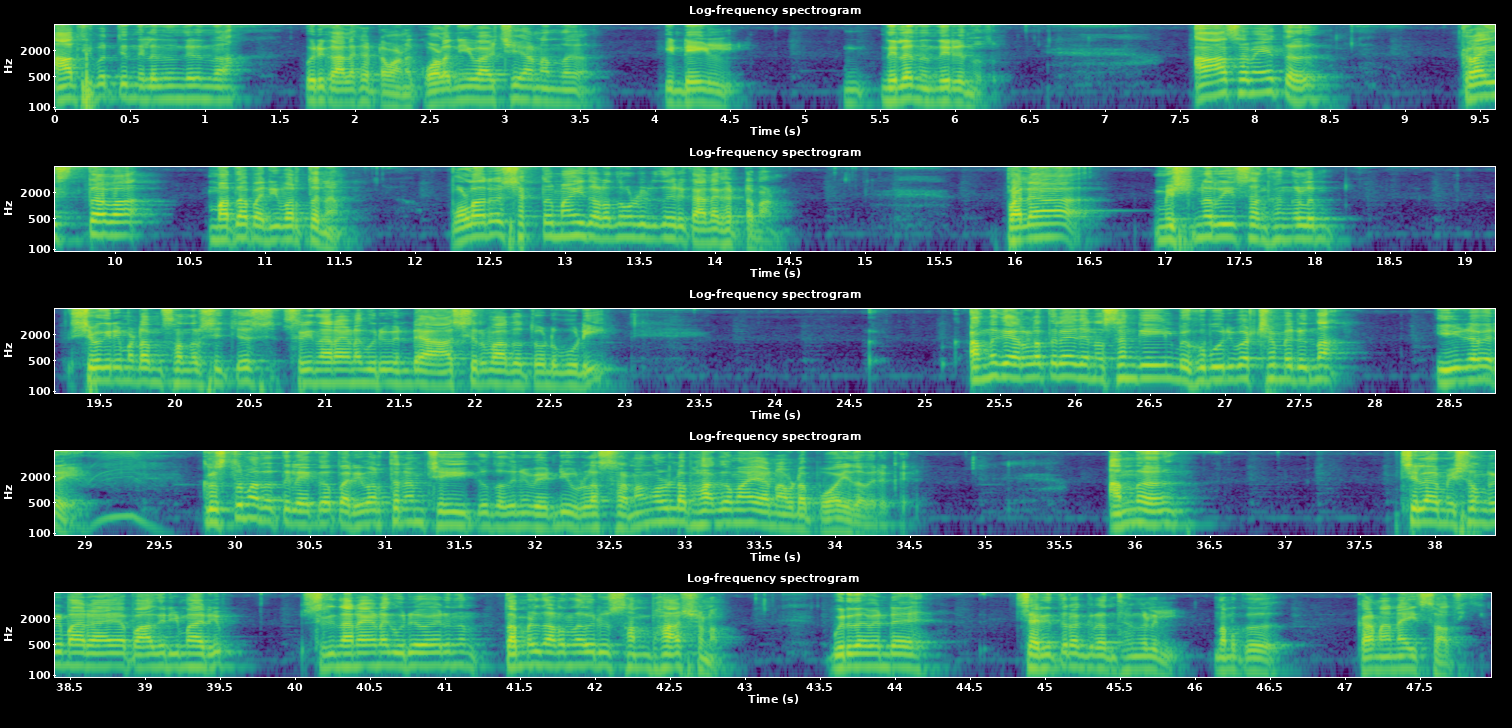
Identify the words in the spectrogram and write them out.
ആധിപത്യം നിലനിന്നിരുന്ന ഒരു കാലഘട്ടമാണ്. കോളനി വാഴ്ചയാണെന്ന് ഇന്ത്യയിൽ നിലനിന്നിരുന്നത്. ആ സമയത്ത് ക്രൈസ്തവ മതപരിവർത്തനം വളരെ ശക്തമായി നടന്നുകൊണ്ടിരുന്ന ഒരു കാലഘട്ടമാണ്. പല മിഷണറി സംഘങ്ങളും ശിവഗിരി മഠം സന്ദർശിച്ച് ശ്രീനാരായണ ഗുരുവിന്റെ ആശീർവാദത്തോടു കൂടി അന്ന് കേരളത്തിലെ ജനസംഖ്യയിൽ ബഹുഭൂരിപക്ഷം വരുന്ന ഈഴവരെ ക്രിസ്തുമതത്തിലേക്ക് പരിവർത്തനം ചെയ്യിക്കുന്നതിന് വേണ്ടിയുള്ള ശ്രമങ്ങളുടെ ഭാഗമായാണ് അവിടെ പോയത് അവരൊക്കെ. അന്ന് ചില മിഷണറിമാരായ പാതിരിമാരും ശ്രീനാരായണ ഗുരുദേവനും തമ്മിൽ നടന്ന ഒരു സംഭാഷണം ഗുരുദേവന്റെ ചരിത്ര ഗ്രന്ഥങ്ങളിൽ നമുക്ക് കാണാനായി സാധിക്കും.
